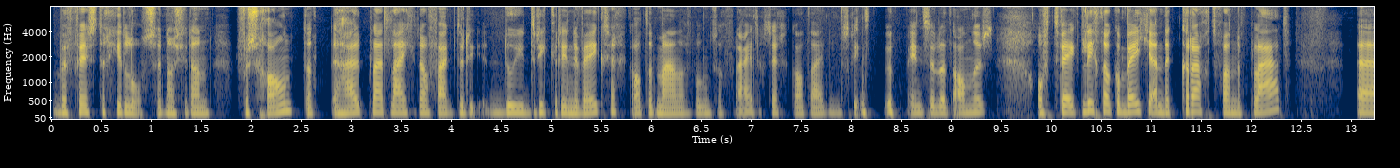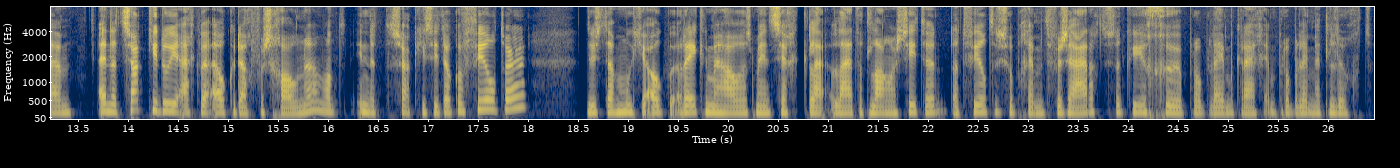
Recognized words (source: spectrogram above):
bevestig je los. En als je dan verschoont, dat, de huidplaat laat je dan vaak drie, doe je drie keer in de week, zeg ik altijd. Maandag, woensdag, vrijdag, zeg ik altijd. Misschien mensen dat anders. Of twee. Het ligt ook een beetje aan de kracht van de plaat. Ehm, en het zakje doe je eigenlijk wel elke dag verschonen. Want in het zakje zit ook een filter. Dus dan moet je ook rekening mee houden als mensen zeggen: "La- laat het langer zitten. Dat filter is op een gegeven moment verzadigd. Dus dan kun je geurproblemen krijgen en problemen met lucht.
